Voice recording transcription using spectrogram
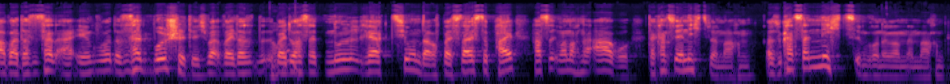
Aber das ist halt äh, irgendwo, das ist halt bullshittig, weil, weil, das, weil du hast halt null Reaktion darauf. Bei Slice the Pie hast du immer noch eine Aro. Da kannst du ja nichts mehr machen. Also du kannst da nichts im Grunde genommen mehr machen.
